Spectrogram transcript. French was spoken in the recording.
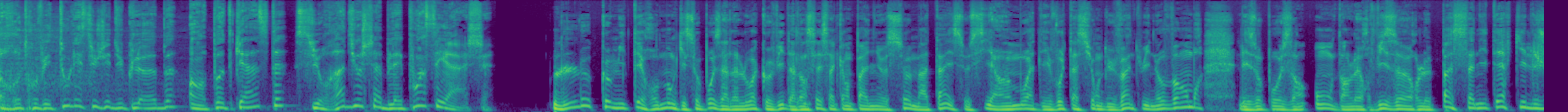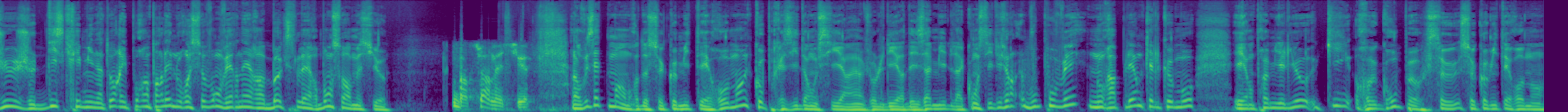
Retrouvez tous les sujets du club en podcast sur radiochablais.ch. Le comité roman qui s'oppose à la loi Covid a lancé sa campagne ce matin et ceci à un mois des votations du 28 novembre. Les opposants ont dans leur viseur le pass sanitaire qu'ils jugent discriminatoire et pour en parler nous recevons Werner Boxler. Bonsoir monsieur. Bonsoir, monsieur. Alors, vous êtes membre de ce comité roman, coprésident aussi, hein, je veux le dire, des Amis de la Constitution. Vous pouvez nous rappeler en quelques mots, et en premier lieu, qui regroupe ce, comité roman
